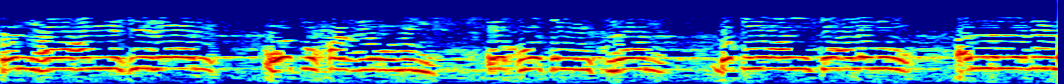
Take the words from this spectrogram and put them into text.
تنهى عن مثل ذلك وتحذر منه. إخوة الإسلام بقي أن تعلموا أن الذين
